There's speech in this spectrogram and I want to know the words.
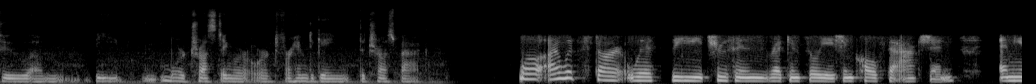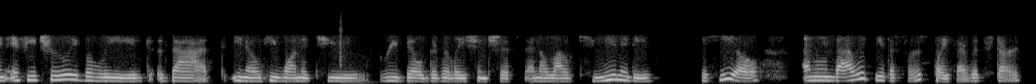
to um, be more trusting, or, or for him to gain the trust back? Well, I would start with the Truth and Reconciliation calls to action. I mean, if he truly believed that, you know, he wanted to rebuild the relationships and allow communities to heal, I mean, that would be the first place I would start.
